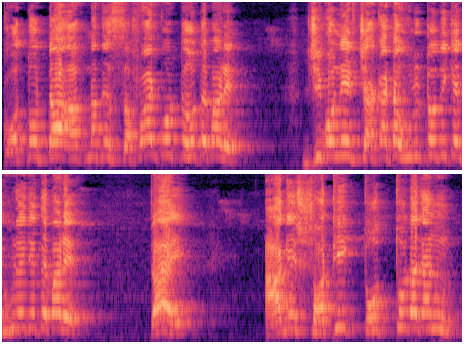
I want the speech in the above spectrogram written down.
কতটা আপনাদের সাফার করতে হতে পারে? জীবনের চাকাটা উল্টো দিকে ঘুরে যেতে পারে। তাই আগে সঠিক তথ্যটা জানুন।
